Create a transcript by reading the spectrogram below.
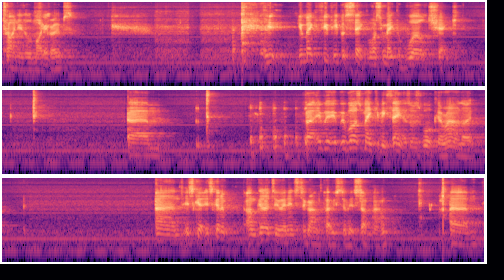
tiny little microbes. You, you make a few people sick, watch you make the world shake. Um, but it, it, it was making me think as I was walking around, like, and it's it's gonna I'm gonna do an Instagram post of it somehow. Um,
